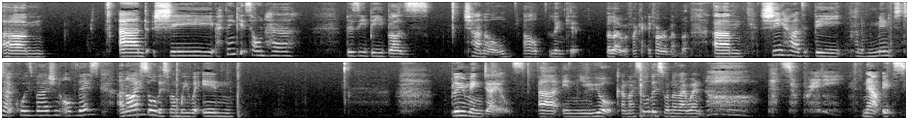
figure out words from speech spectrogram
Um, and she, I think it's on her Busy Bee Buzz channel. I'll link it below if I can, if I remember. Um, she had the kind of mint turquoise version of this, and I saw this when we were in Bloomingdale's uh, in New York, and I saw this one and I went, oh, that's so pretty. Now it's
